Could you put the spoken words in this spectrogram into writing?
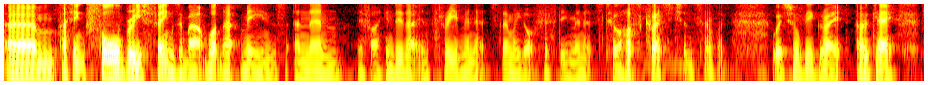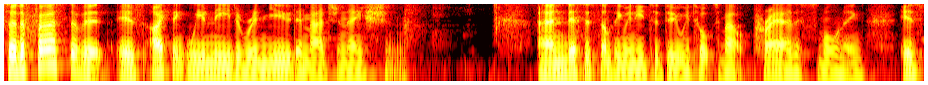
um, I think, four brief things about what that means. And then, if I can do that in three minutes, then we got 50 minutes to ask questions, which will be great. Okay, so the first of it is I think we need a renewed imagination. And this is something we need to do. We talked about prayer this morning, is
